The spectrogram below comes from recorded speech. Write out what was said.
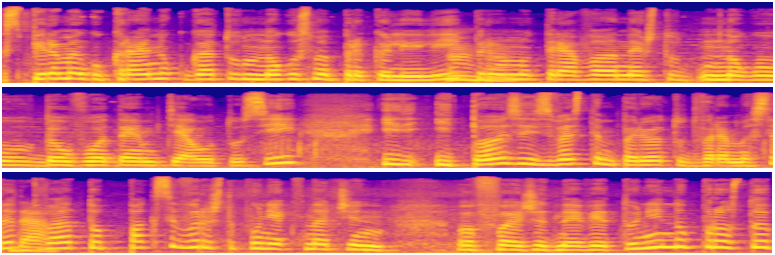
спираме го крайно, когато много сме прекалили, mm-hmm. примерно трябва нещо много да овладеем тялото си и, и то е за известен период от време. След да. това то пак се връща по някакъв начин в ежедневието ни, но просто е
